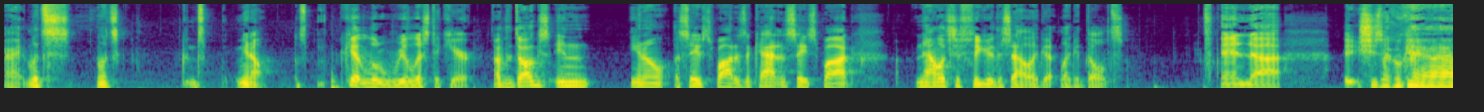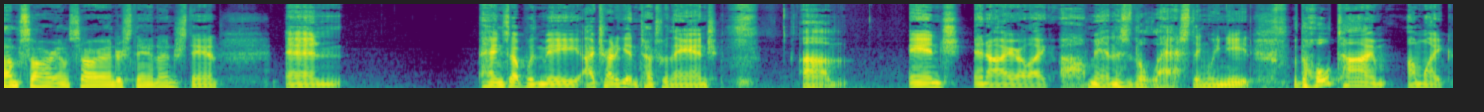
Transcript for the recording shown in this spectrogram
all right, let's let's, let's you know let's get a little realistic here. Are the dogs in you know a safe spot? Is the cat in a safe spot? Now let's just figure this out like like adults. And uh, she's like, okay, I'm sorry, I'm sorry, I understand, I understand, and hangs up with me. I try to get in touch with Ange. Um, Ange and I are like, oh man, this is the last thing we need. But the whole time, I'm like,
